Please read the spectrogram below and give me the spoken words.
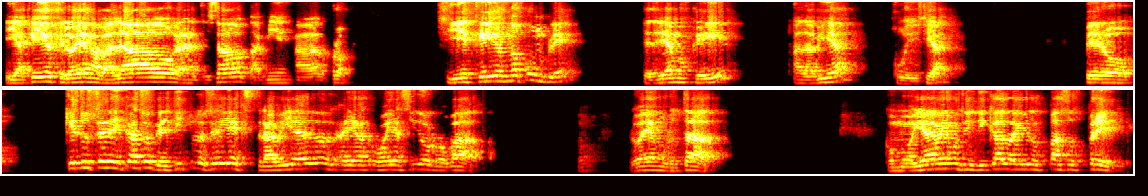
Y aquellos que lo hayan avalado, garantizado, también a lo propio. Si es que ellos no cumplen, tendríamos que ir a la vía judicial. Pero, ¿qué sucede en caso que el título se haya extraviado o haya sido robado? Lo hayan hurtado. Como ya hemos indicado, hay unos pasos previos.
